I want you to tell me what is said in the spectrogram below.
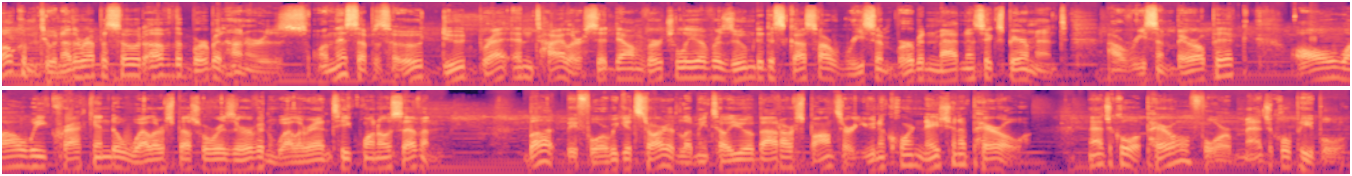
Welcome to another episode of The Bourbon Hunters. On this episode, Dude, Brett, and Tyler sit down virtually over Zoom to discuss our recent Bourbon Madness experiment, our recent barrel pick, all while we crack into Weller Special Reserve and Weller Antique 107. But before we get started, let me tell you about our sponsor, Unicorn Nation Apparel. Magical apparel for magical people.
